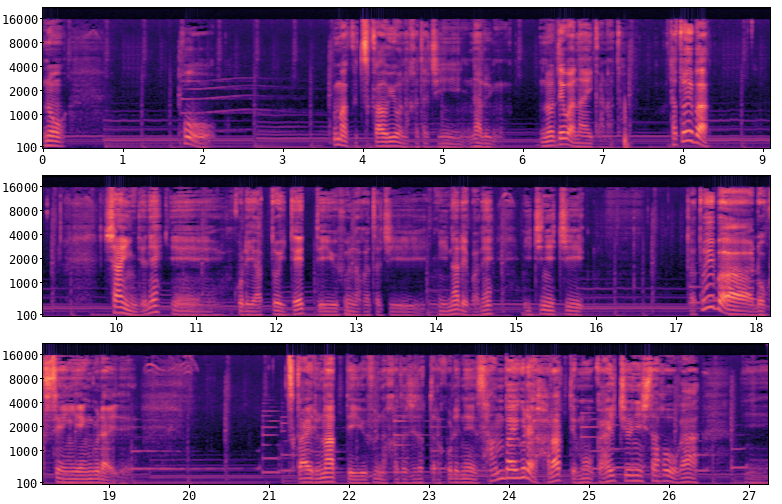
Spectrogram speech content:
の方をうまく使うような形になるのではないかなと。例えば社員でね、えー、これやっといてっていう風な形になればね1日例えば6,000円ぐらいで使えるなっていう風な形だったらこれね3倍ぐらい払っても外注にした方が、え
